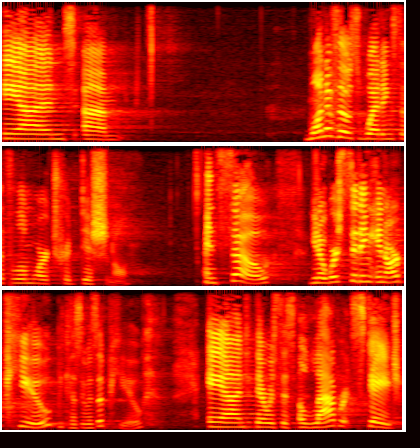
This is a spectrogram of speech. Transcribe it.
And um, one of those weddings that's a little more traditional. And so, you know, we're sitting in our pew, because it was a pew, and there was this elaborate stage,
